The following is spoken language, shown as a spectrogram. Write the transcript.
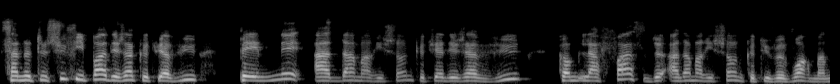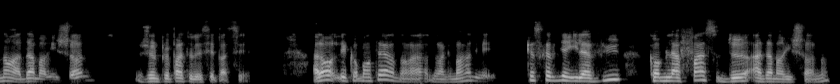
ça ne te suffit pas déjà que tu as vu Péné Adam Arishon, que tu as déjà vu comme la face de Adam Arishon, que tu veux voir maintenant Adam Arishon, je ne peux pas te laisser passer. Alors, les commentaires dans la, dans Gemara mais qu'est-ce que ça veut dire? Il a vu comme la face de Adam Arishon.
